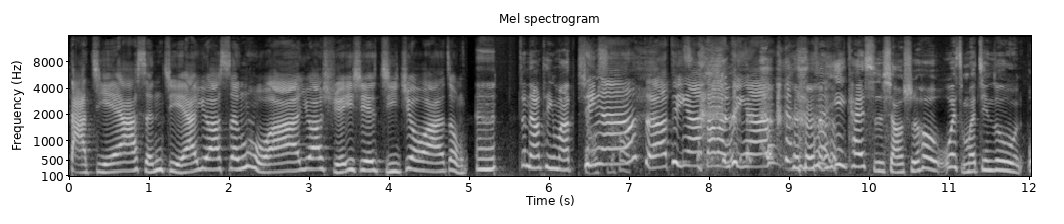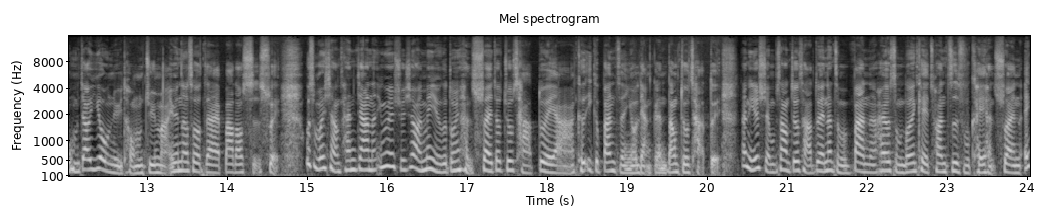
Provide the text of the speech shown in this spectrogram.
打劫啊、绳结啊，又要生活啊，又要学一些急救啊这种，嗯。真的要听吗？听啊，都要听啊，当然听啊。所以一开始小时候为什么会进入我们叫幼女童军嘛？因为那时候在八到十岁，为什么会想参加呢？因为学校里面有个东西很帅，叫纠察队啊。可是一个班只能有两个人当纠察队，那你就选不上纠察队，那怎么办呢？还有什么东西可以穿制服可以很帅呢？哎，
